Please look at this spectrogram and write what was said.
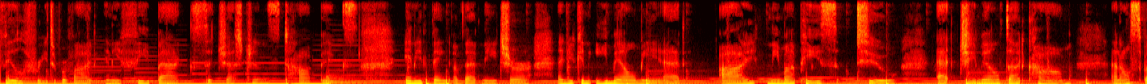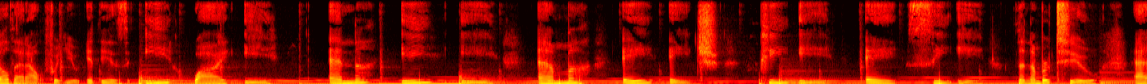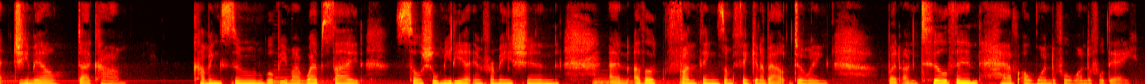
Feel free to provide any feedback, suggestions, topics, anything of that nature. And you can email me at eyeneemahpeace2 at gmail.com and I'll spell that out for you. It is E Y E N E E M A H P E A C E, the number two, at gmail.com. Coming soon will be my website, social media information, and other fun things I'm thinking about doing. But until then, have a wonderful, wonderful day.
